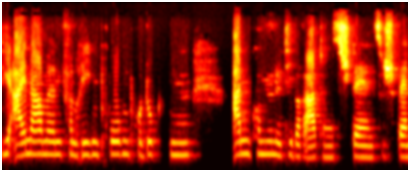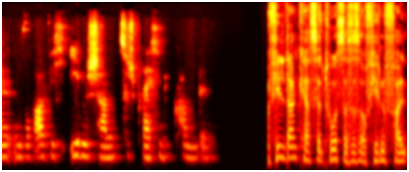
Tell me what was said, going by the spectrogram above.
die Einnahmen von Regenprobenprodukten an Community-Beratungsstellen zu spenden, worauf ich eben schon zu sprechen gekommen bin. Vielen Dank, Kerstin Toast. Das ist auf jeden Fall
